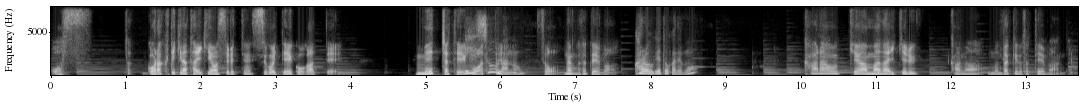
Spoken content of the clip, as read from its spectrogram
を娯楽的な体験をするっていうのにすごい抵抗があって、めっちゃ抵抗あえ、って、そうなの？そう、なんか例えば、カラオケとかでも？カラオケはまだいけるかな。まあだけど、例えばなんだろう。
